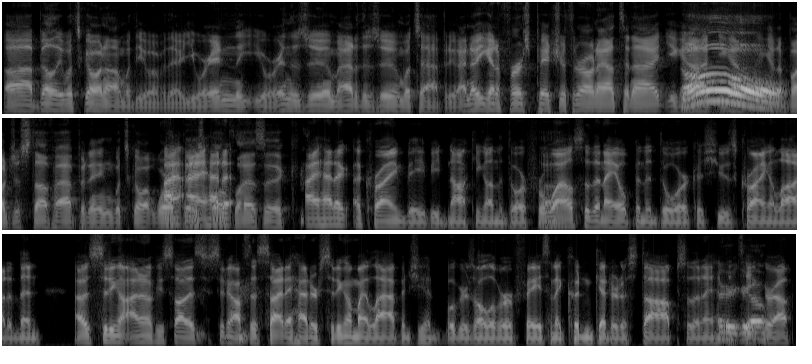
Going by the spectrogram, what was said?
Uh, Billy, what's going on with you over there? You were in the you were in the Zoom, out of the Zoom. What's happening? I know you got a first pitcher thrown out tonight. You got you, got, you got a Oh. bunch of stuff happening. What's going World I- I had Baseball a- Classic? I had a, a crying baby knocking on the door for a Oh. while, so then I opened the door because she was crying a lot, and then I was sitting. I don't know if you saw this. Sitting off to the side, I had her sitting on my lap, and she had boogers all over her face, and I couldn't get her to stop. So then I had There to take go. her out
